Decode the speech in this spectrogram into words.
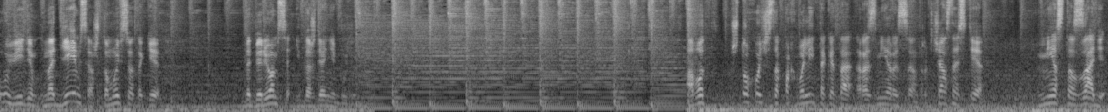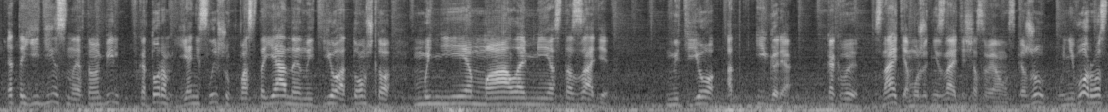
увидим. Надеемся, что мы все-таки доберемся и дождя не будет. А вот что хочется похвалить, так это размеры центра. В частности, место сзади. Это единственный автомобиль, в котором я не слышу постоянное нытье о том, что мне мало места сзади. Нытье от Игоря. Как вы знаете, а может не знаете, сейчас я вам скажу, у него рост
